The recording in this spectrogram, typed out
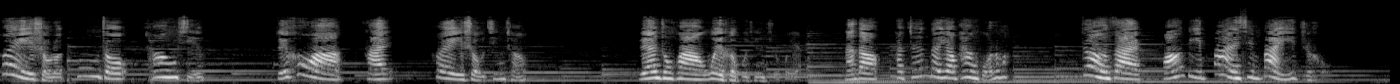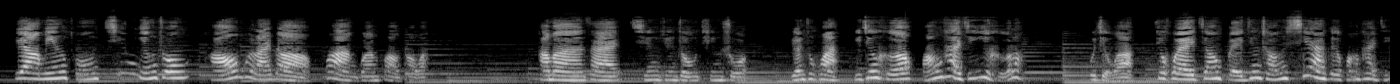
退守了通州、昌平，随后啊才退守京城。袁崇焕为何不听指挥呀？难道他真的要叛国了吗？正在皇帝半信半疑之后，两名从清营中逃回来的宦官报告啊。他们在清军中听说袁崇焕已经和皇太极议和了，不久啊就会将北京城献给皇太极。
